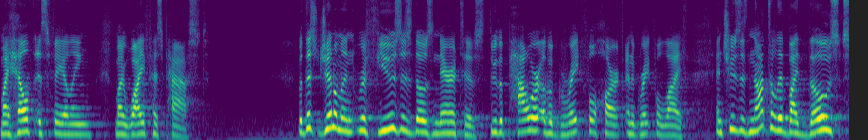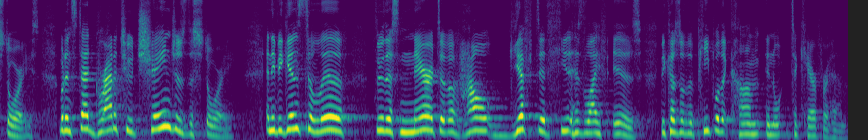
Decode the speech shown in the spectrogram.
my health is failing, my wife has passed. But this gentleman refuses those narratives through the power of a grateful heart and a grateful life and chooses not to live by those stories, but instead, gratitude changes the story. And he begins to live through this narrative of how gifted he, his life is because of the people that come in, to care for him.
